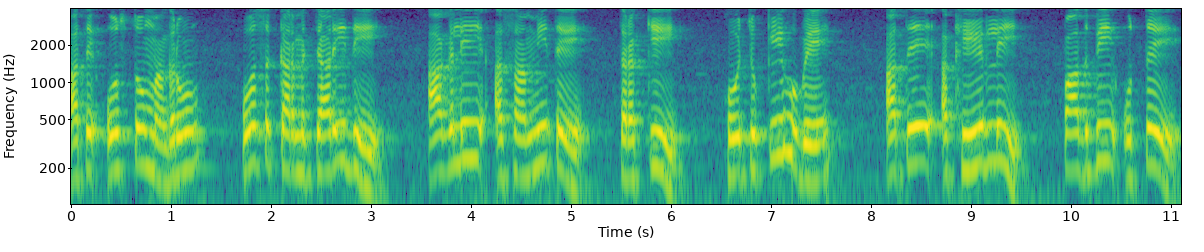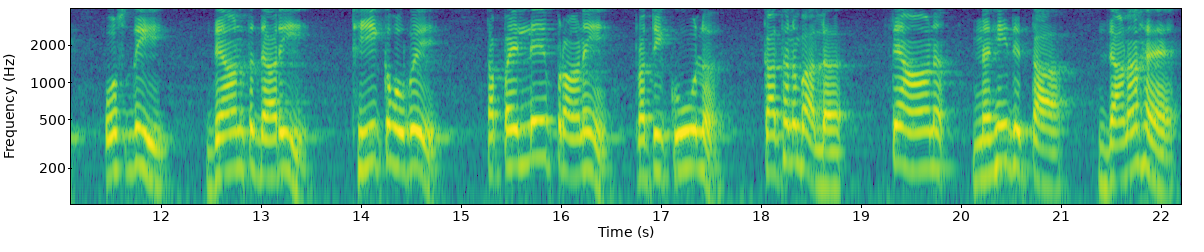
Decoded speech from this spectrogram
ਅਤੇ ਉਸ ਤੋਂ ਮਗਰੋਂ ਉਸ ਕਰਮਚਾਰੀ ਦੀ ਅਗਲੀ ਅਸਾਮੀ ਤੇ ਤਰੱਕੀ ਹੋ ਚੁੱਕੀ ਹੋਵੇ ਅਤੇ ਅਖੀਰਲੀ ਪਦਵੀ ਉੱਤੇ ਉਸ ਦੀ ਦਿਆਨਤਦਾਰੀ ਠੀਕ ਹੋਵੇ, ਤਾਂ ਪਹਿਲੇ ਪੁਰਾਣੇ ਪ੍ਰਤੀਕੂਲ ਕਥਨ ਵੱਲ ਧਿਆਨ ਨਹੀਂ ਦਿੱਤਾ ਜਾਣਾ ਹੈ।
